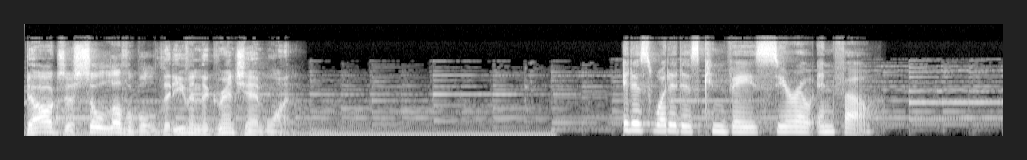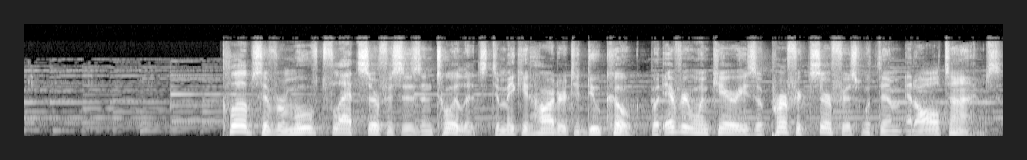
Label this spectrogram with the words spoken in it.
Dogs are so lovable that even the Grinch had one. It is what it is conveys zero info. Clubs have removed flat surfaces and toilets to make it harder to do coke, but everyone carries a perfect surface with them at all times.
